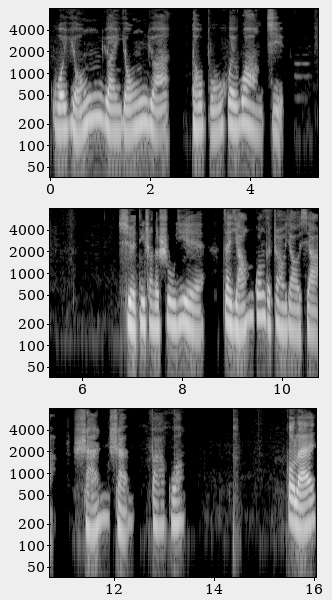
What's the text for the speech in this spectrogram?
我永远永远都不会忘记。雪地上的树叶在阳光的照耀下闪闪发光。后来，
